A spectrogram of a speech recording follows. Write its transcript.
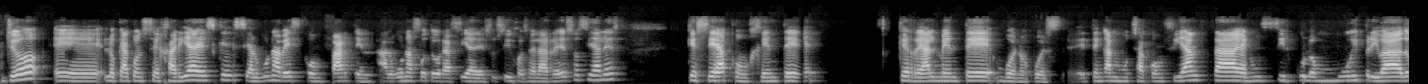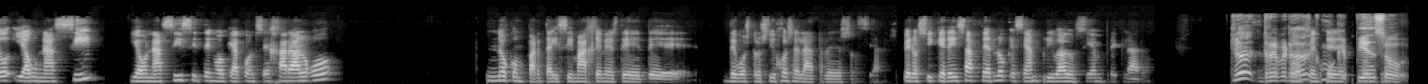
Yo eh, lo que aconsejaría es que si alguna vez comparten alguna fotografía de sus hijos en las redes sociales, que sea con gente que realmente, bueno, pues eh, tengan mucha confianza en un círculo muy privado y aún así, y aún así, si tengo que aconsejar algo, no compartáis imágenes de, de vuestros hijos en las redes sociales. Pero si queréis hacerlo, que sean privados siempre, claro. Yo de verdad como que pienso,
